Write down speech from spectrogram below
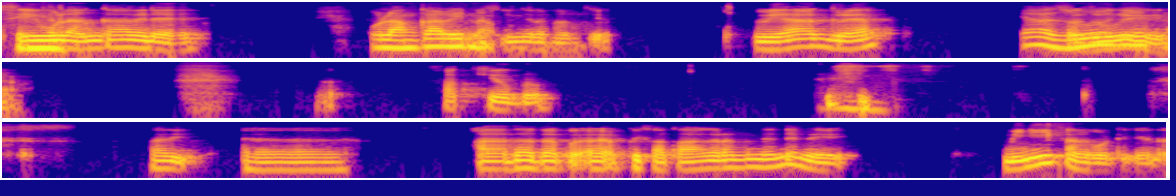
සේවු ලංකාවෙන උලංකාවන්න සිංහල පන්තිය. ව්‍යාග්‍රය? යා සූ ෆක්යබෝ හරි අද අපි කතා කරන්න එන්න මේ මිනි කනකොට කියෙන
